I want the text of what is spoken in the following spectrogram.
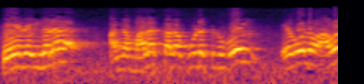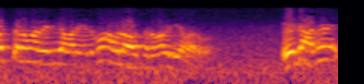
தேவைகளை அந்த மலத்தல கூடத்துக்கு போய் எவ்வளவு அவசரமா வெளியே வரையணுமோ அவ்வளவு அவசரமா வெளியே வருவோம். ஏன்னா அது?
